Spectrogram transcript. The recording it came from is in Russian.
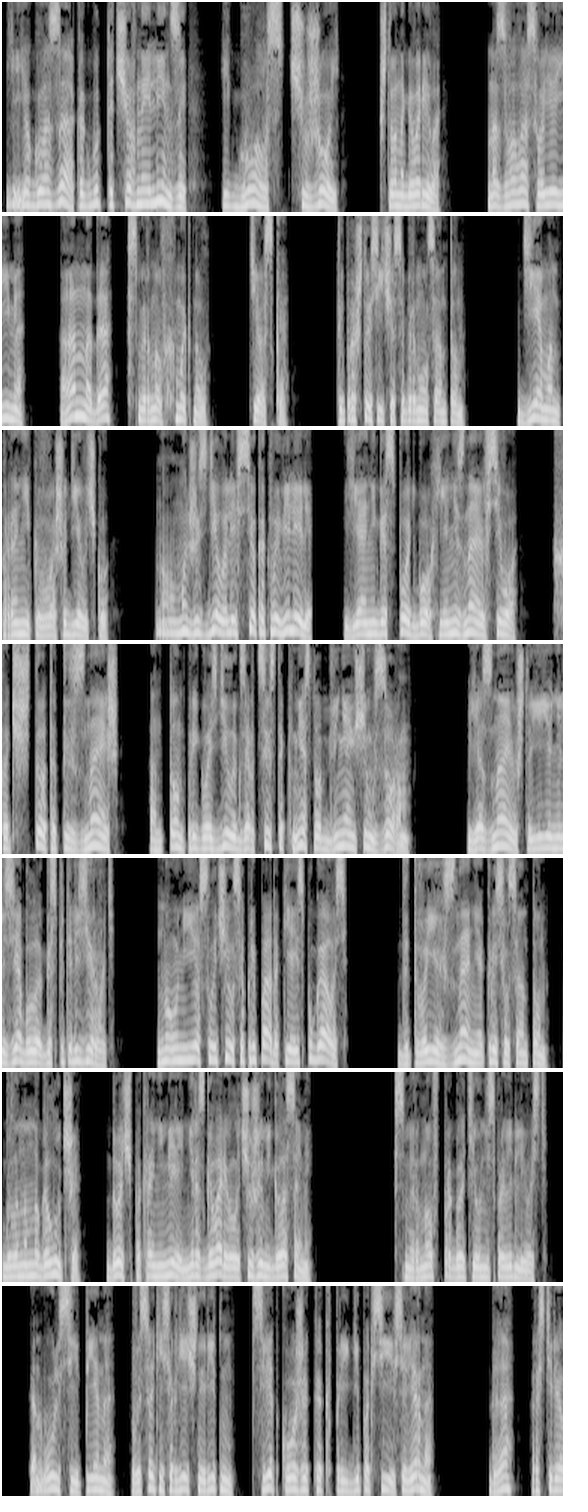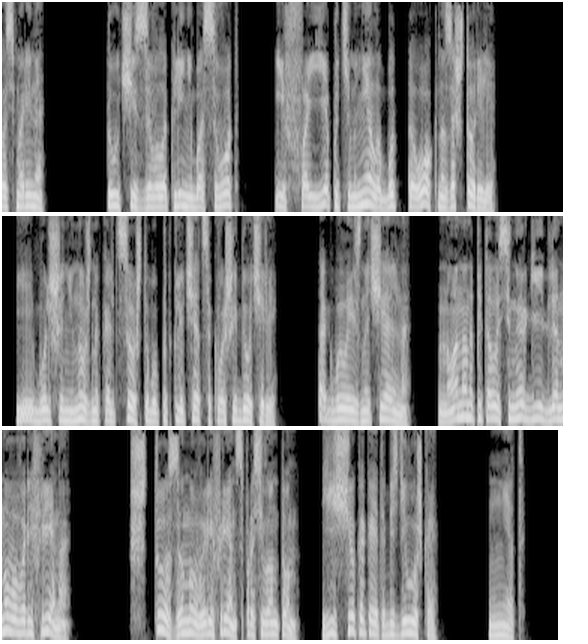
Ее глаза, как будто черные линзы, и голос чужой. Что она говорила? Назвала свое имя. Анна, да? Смирнов хмыкнул. Тезка. Ты про что сейчас обернулся, Антон? Демон проник в вашу девочку. Но мы же сделали все, как вы велели. Я не Господь Бог, я не знаю всего. Хоть что-то ты знаешь. Антон пригвоздил экзорциста к месту обвиняющим взором. Я знаю, что ее нельзя было госпитализировать. Но у нее случился припадок, я испугалась. До твоих знаний, окрысился Антон, было намного лучше. Дочь, по крайней мере, не разговаривала чужими голосами. Смирнов проглотил несправедливость. Конвульсии, пена, высокий сердечный ритм, цвет кожи, как при гипоксии, все верно? Да, растерялась Марина. Тучи заволокли небосвод, и в фойе потемнело, будто окна зашторили. Ей больше не нужно кольцо, чтобы подключаться к вашей дочери. Так было изначально, но она напиталась энергией для нового рефрена. Что за новый рефрен, спросил Антон. Еще какая-то безделушка? Нет,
